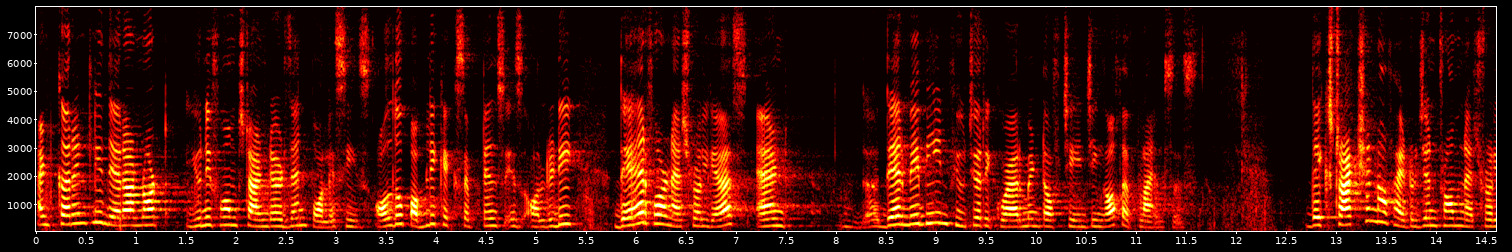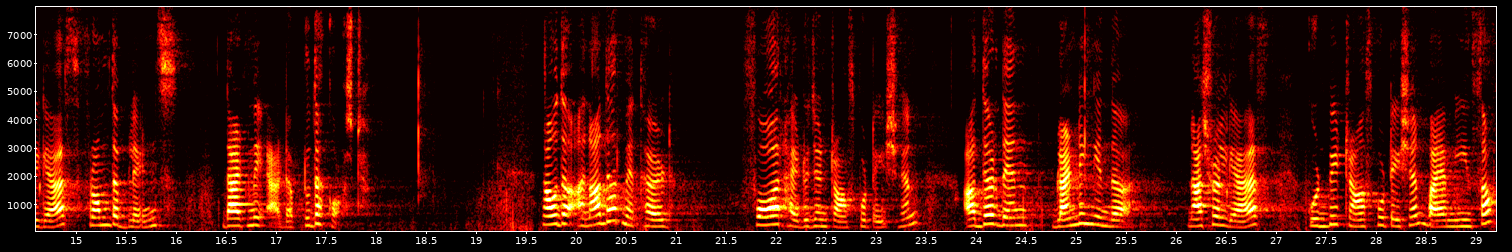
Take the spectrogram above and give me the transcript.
and currently there are not uniform standards and policies although public acceptance is already there for natural gas and uh, there may be in future requirement of changing of appliances the extraction of hydrogen from natural gas from the blends that may add up to the cost. Now the another method for hydrogen transportation other than blending in the natural gas could be transportation by a means of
